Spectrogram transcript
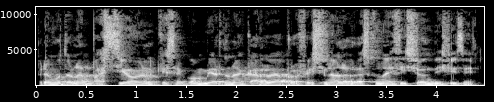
pero encontrar una pasión que se convierta en una carrera profesional, la verdad es que es una decisión difícil.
